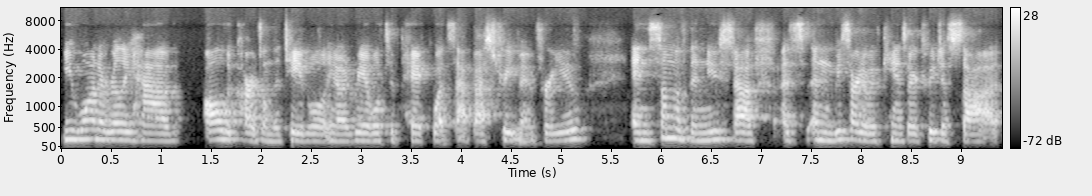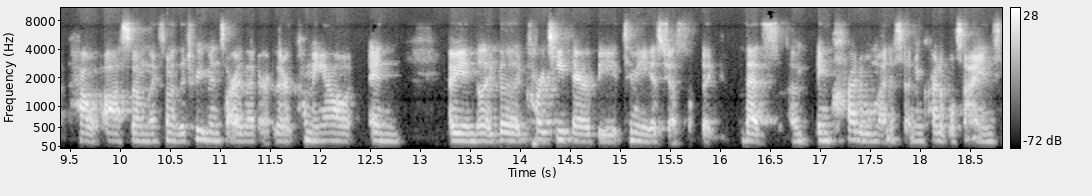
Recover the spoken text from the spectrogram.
you want to really have all the cards on the table you know to be able to pick what's that best treatment for you and some of the new stuff as, and we started with cancer because we just saw how awesome like some of the treatments are that are that are coming out. And i mean like the car t therapy to me is just like that's um, incredible medicine incredible science.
